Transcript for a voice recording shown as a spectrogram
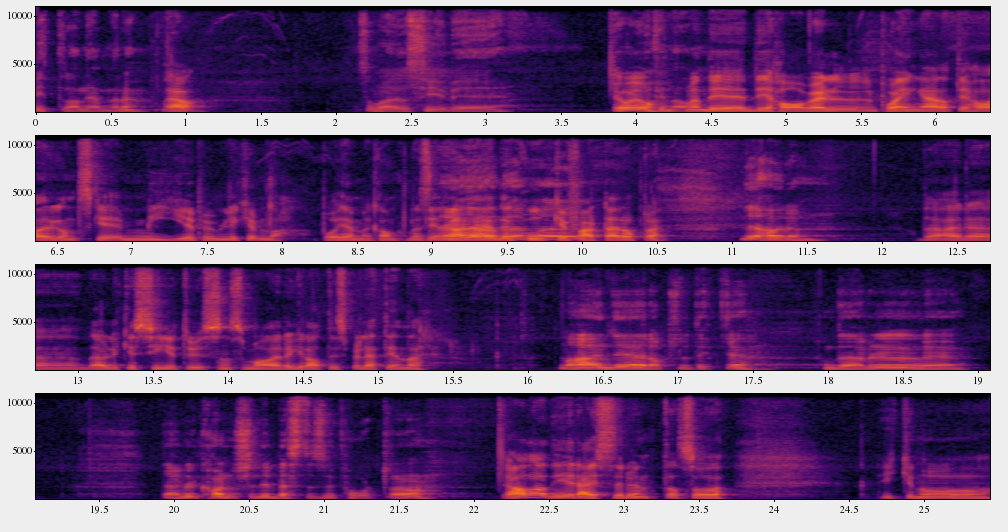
litt jevnere. Ja. Så var det syv i Jo, jo, men de, de har vel Poenget er at de har ganske mye publikum da, på hjemmekampene sine. Ja, ja, det, det koker men, fælt der oppe. Det har jeg. Det er, eh, det er vel ikke 7000 som har gratisbillett inn der. Nei, det er absolutt ikke. Det er vel, eh, det er vel kanskje de beste supporterne. Ja da, de reiser rundt. altså Ikke noe,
